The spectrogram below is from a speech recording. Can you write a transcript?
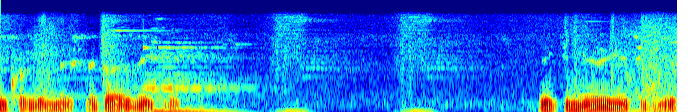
Altın. Ne kadar zevkli. Zekim bir yere geçebilir.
